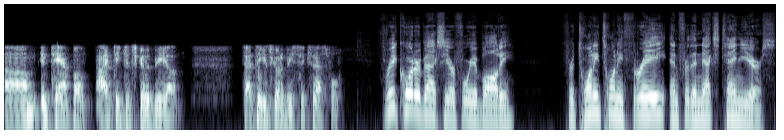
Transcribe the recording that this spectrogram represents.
um, in Tampa. I think it's going to be a. I think it's going to be successful. Three quarterbacks here for you, Baldy, for 2023 and for the next 10 years.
